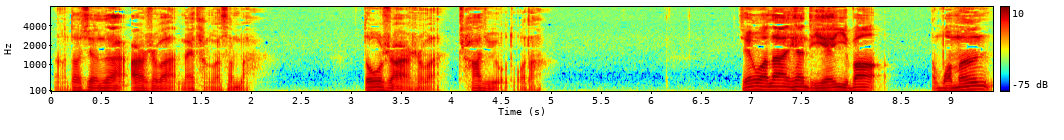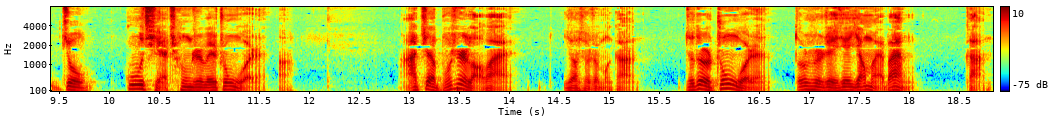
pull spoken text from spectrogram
啊，到现在二十万买坦克三百，都是二十万，差距有多大？结果呢？你看底下一帮，我们就姑且称之为中国人啊，啊，这不是老外要求这么干的，这都是中国人，都是这些洋买办干的。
